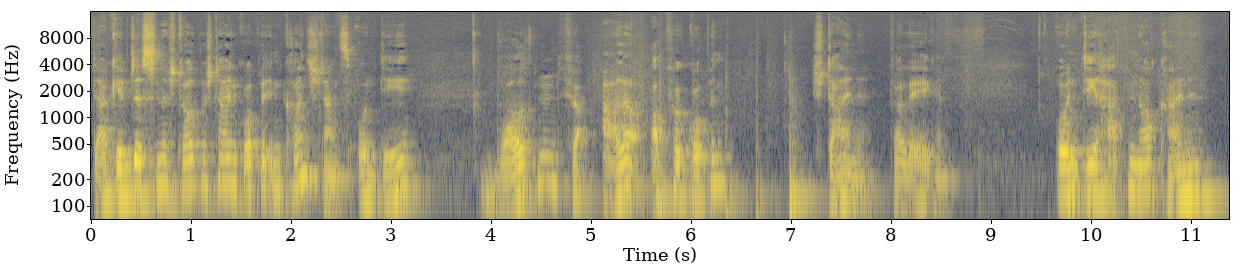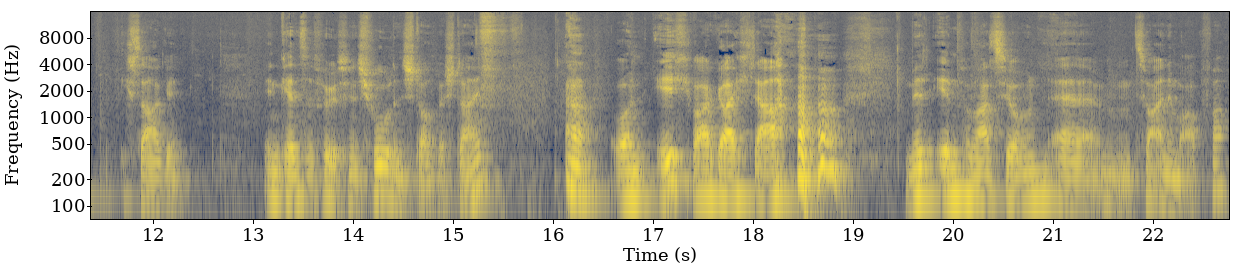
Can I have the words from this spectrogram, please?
Da gibt es eine Stolpersteingruppe in Konstanz und die wollten für alle Opfergruppen Steine verlegen. Und die hatten noch keinen ich sage in Gänsefüßchen schwulen Stolperstein. Und ich war gleich da mit Informationen äh, zu einem Opfer,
